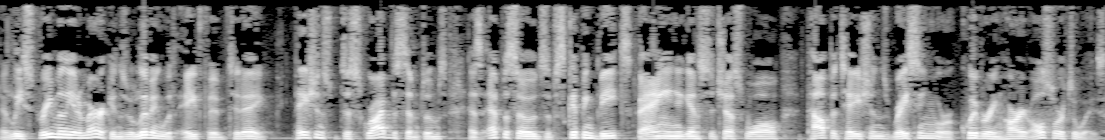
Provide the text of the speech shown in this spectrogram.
At least 3 million Americans are living with AFib today. Patients describe the symptoms as episodes of skipping beats, banging against the chest wall, palpitations, racing or quivering heart, all sorts of ways.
